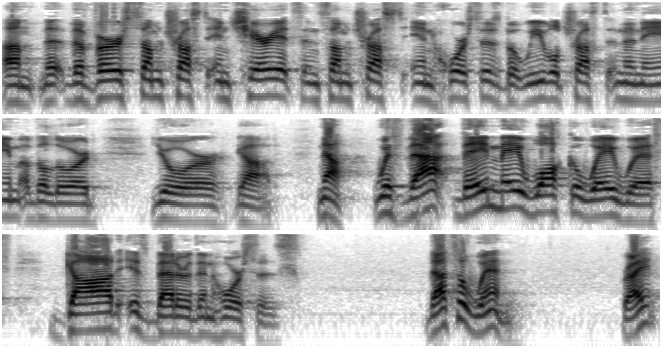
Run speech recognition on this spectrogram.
Um, the, the verse, some trust in chariots and some trust in horses, but we will trust in the name of the Lord your God. Now, with that, they may walk away with, God is better than horses. That's a win, right?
